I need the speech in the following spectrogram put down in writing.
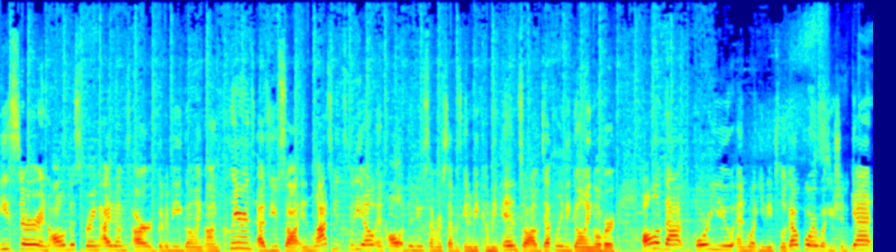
Easter, and all of the spring items are gonna be going on clearance as you saw in last week's video and all of the new summer stuff is gonna be coming in. So I'll definitely be going over all of that for you and what you need to look out for, what you should get,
